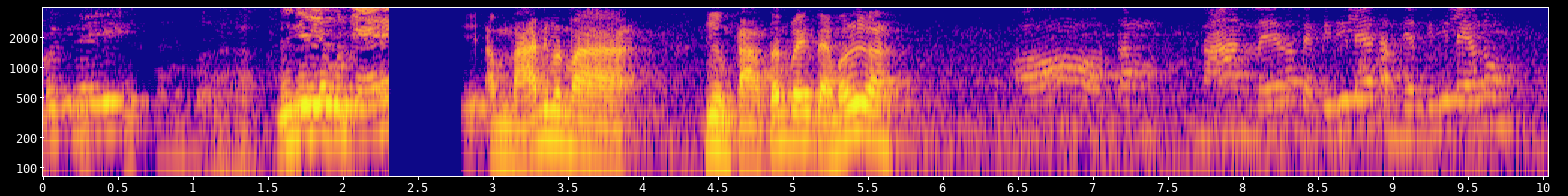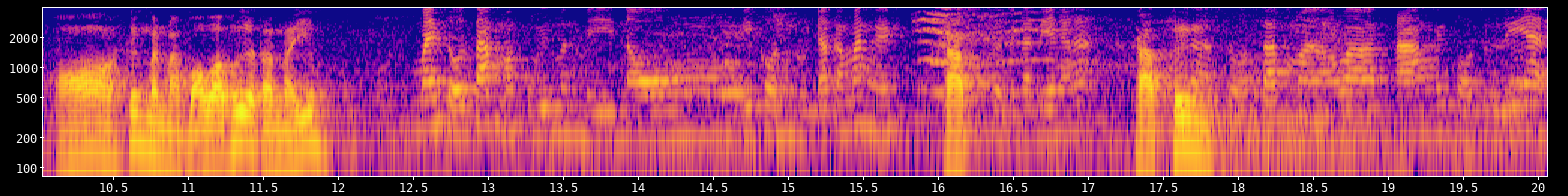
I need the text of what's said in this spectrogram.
Với cái này. นี่นี่แล้วกุญแจนี่อำนาจนี่มันมายืมต่างค์ต้นไปตั้งแต่เมื่ออ๋อตั้งนานแล้วตั้งแต่ปีที่แล้วทำเดือนปีที่แล้วนู่นอ๋อซึ่งมันมาบอกว่าเพื่อตอนไหนยืมไม่โทรศัพท์มาคุยมันมีน้องอีกคนรู้จักกันมั้งไงครับเกิดเป็นการเรียนกันนะครับซึ่งโทรศัพท์มาว่าตังค์ไม่พอซื้อเรียน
